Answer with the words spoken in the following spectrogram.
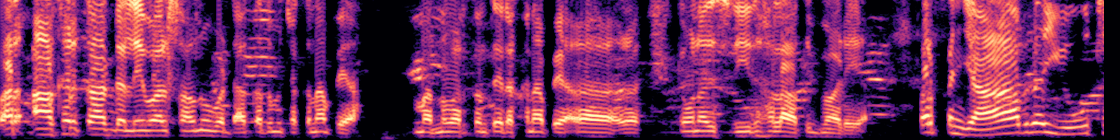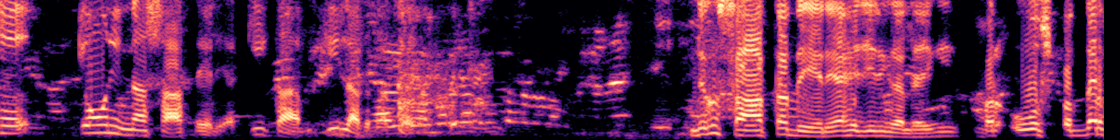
ਪਰ ਆਖਰਕਾਰ ਡੱਲੇਵਾਲ ਸਾਹਿਬ ਨੂੰ ਵੱਡਾ ਕਦਮ ਚੱਕਣਾ ਪਿਆ। ਮਰਨ ਵਰਤਨ ਤੇ ਰੱਖਣਾ ਪਿਆ ਕਿ ਉਹਨਾਂ ਦੇ ਸਰੀਰ ਹਾਲਾਤ ਵੀ ਮਾੜੇ ਆ। ਪਰ ਪੰਜਾਬ ਦਾ ਯੂਥ ਕਿਉਂ ਨਹੀਂ ਨਾ ਸਾਥ ਦੇ ਰਿਹਾ? ਕੀ ਕਾਰਨ, ਕੀ ਲੱਗਦਾ? ਦੇਖੋ, ਸਾਥ ਤਾਂ ਦੇ ਰਿਹਾ, ਇਹ ਜੀ ਨਹੀਂ ਗੱਲ ਹੈਗੀ। ਪਰ ਉਸ ਪੱਧਰ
